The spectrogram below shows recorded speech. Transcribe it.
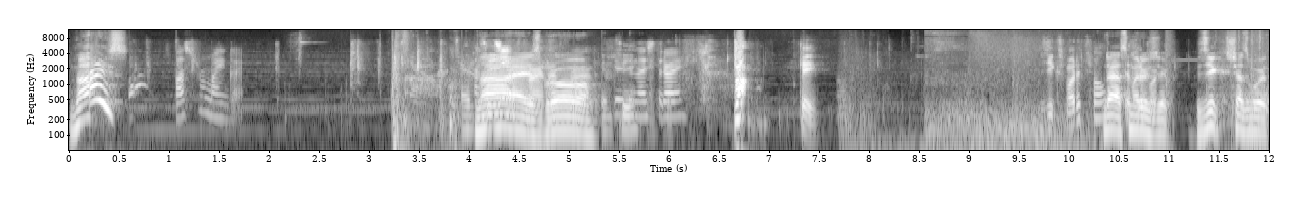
Nice! Pass for my guy. Nice, T. nice try. Окей. Зик смотрите? Да, Я смотрю. Зиг. Зиг сейчас будет.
